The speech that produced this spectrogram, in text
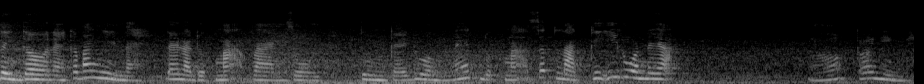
Đỉnh thờ này, các bác nhìn này, Đây là được mạ vàng rồi. Từng cái đường nét được mạ rất là kỹ luôn đây ạ. Đó, các bác nhìn này.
